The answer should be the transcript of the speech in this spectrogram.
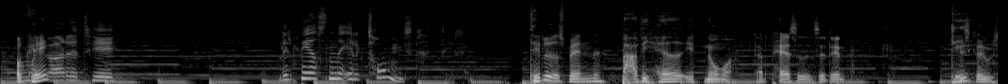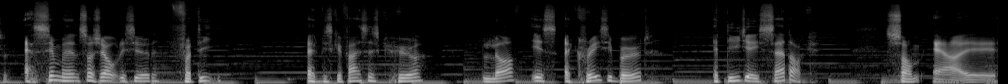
og okay. man gør det til lidt mere sådan elektronisk. Det lyder spændende. Bare vi havde et nummer, der passede til den Det beskrivelse. er simpelthen så sjovt, I siger det. Fordi at vi skal faktisk høre Love is a Crazy Bird af DJ Sadok, som er øh,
